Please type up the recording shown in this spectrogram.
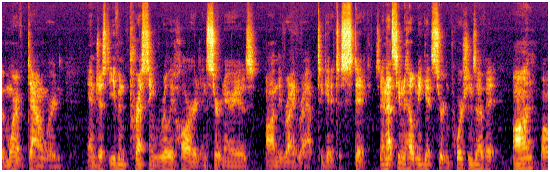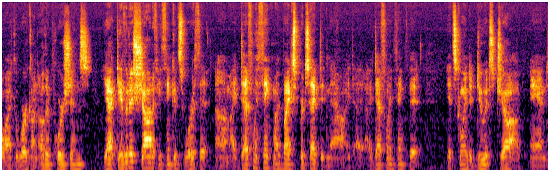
but more of downward and just even pressing really hard in certain areas on the RideWrap to get it to stick. So, and that seemed to help me get certain portions of it on while I could work on other portions. Yeah, give it a shot if you think it's worth it. Um, I definitely think my bike's protected now. I, I, I, definitely think that it's going to do its job and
